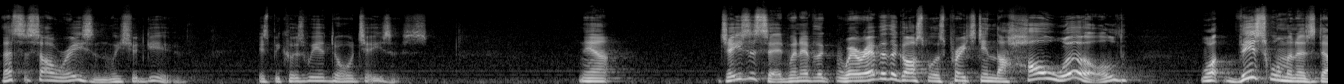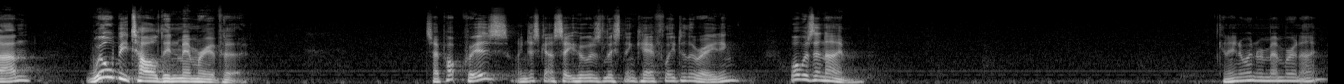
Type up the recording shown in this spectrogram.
That's the sole reason we should give, is because we adore Jesus. Now, Jesus said, whenever the, wherever the gospel is preached in the whole world, what this woman has done will be told in memory of her. So, pop quiz. I'm just going to see who was listening carefully to the reading. What was her name? Can anyone remember a name?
